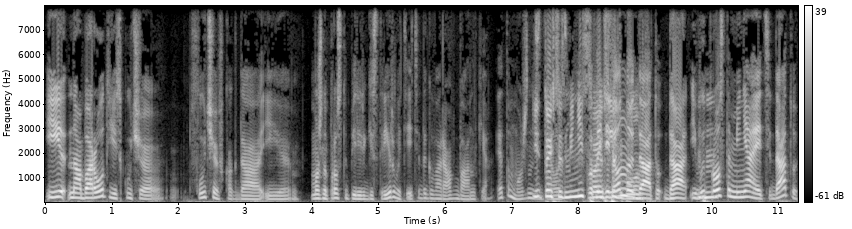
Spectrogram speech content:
И наоборот, есть куча случаев, когда и можно просто перерегистрировать эти договора в банке. Это можно И, сделать. то есть изменить в свою определенную судьбу. дату, да, и вы Мгм. просто меняете дату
